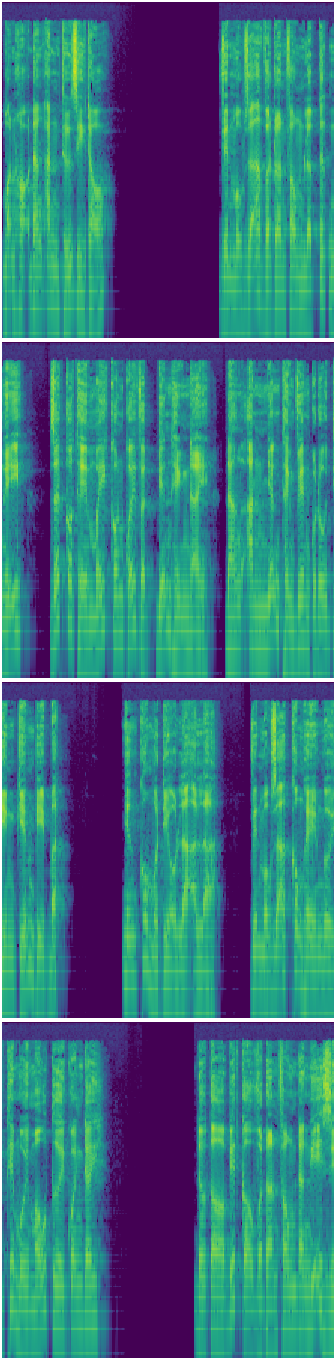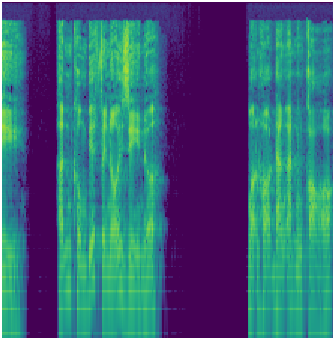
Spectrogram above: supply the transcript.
bọn họ đang ăn thứ gì đó. Viên mộc Giã và đoàn phong lập tức nghĩ, rất có thể mấy con quái vật biến hình này đang ăn những thành viên của đội tìm kiếm bị bắt. Nhưng có một điều lạ là, viên mộc Giã không hề ngửi thấy mùi máu tươi quanh đây. Đầu to biết cậu và đoàn phong đang nghĩ gì. Hắn không biết phải nói gì nữa. Bọn họ đang ăn cỏ.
